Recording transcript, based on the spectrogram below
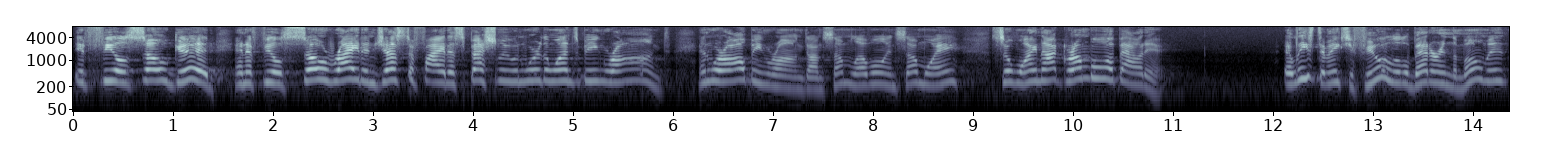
it feels so good and it feels so right and justified, especially when we're the ones being wronged. And we're all being wronged on some level, in some way. So why not grumble about it? At least it makes you feel a little better in the moment.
